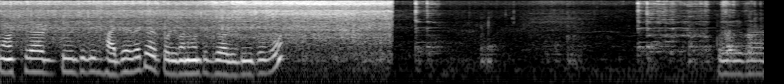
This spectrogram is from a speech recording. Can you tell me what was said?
মশলাগুলো যদি ভাজা হয়ে গেছে, আর পরিমাণ মতো জল দিয়ে দেবো। এবার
